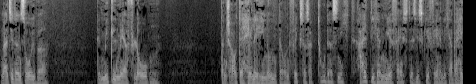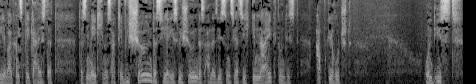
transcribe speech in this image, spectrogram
Und als sie dann so über dem Mittelmeer flogen, dann schaute Helle hinunter und Phrixos sagt, tu das nicht, halt dich an mir fest, es ist gefährlich. Aber Helle war ganz begeistert, das Mädchen, und sagte, wie schön das hier ist, wie schön das alles ist. Und sie hat sich geneigt und ist abgerutscht und ist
